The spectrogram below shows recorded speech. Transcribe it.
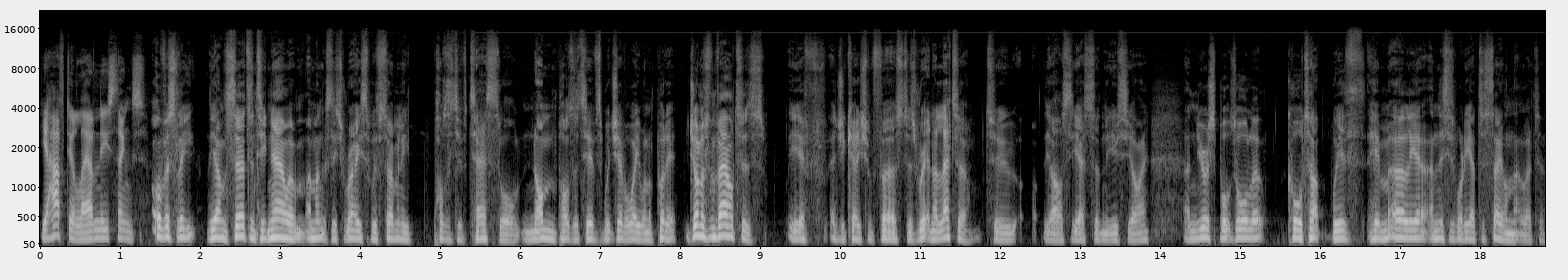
you have to learn these things. Obviously, the uncertainty now amongst this race with so many positive tests or non-positives, whichever way you want to put it. Jonathan Vaughters, EF Education First, has written a letter to the RCS and the UCI, and Eurosport's all caught up with him earlier, and this is what he had to say on that letter.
